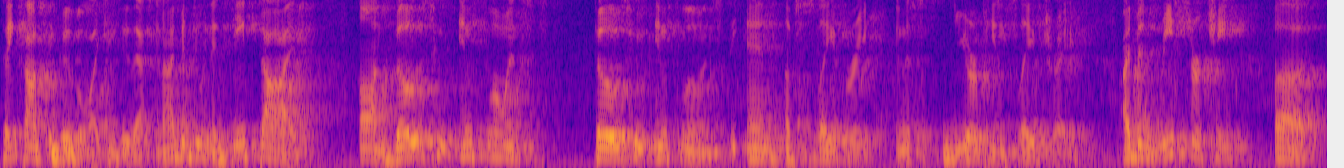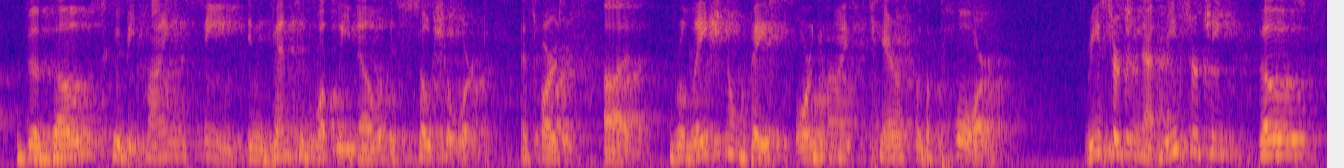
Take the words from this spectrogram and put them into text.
thank God for Google, I can do that. And I've been doing a deep dive on those who influenced those who influenced the end of slavery in the European slave trade. I've been researching uh, the those who behind the scenes invented what we know as social work, as far as uh, relational based organized care for the poor. Researching that, researching those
